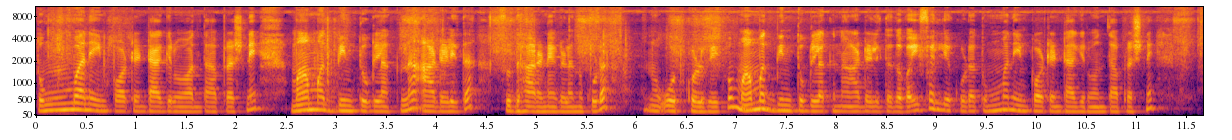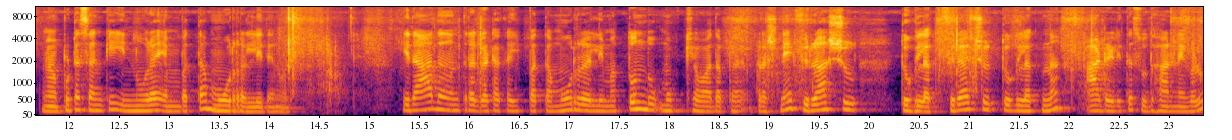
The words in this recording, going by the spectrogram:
ತುಂಬಾ ಇಂಪಾರ್ಟೆಂಟ್ ಆಗಿರುವಂತಹ ಪ್ರಶ್ನೆ. ಮಹಮ್ಮದ್ ಬಿನ್ ತುಗ್ಲಕ್ನ ಆಡಳಿತ ಸುಧಾರಣೆಗಳನ್ನು ಕೂಡ ಓದ್ಕೊಳ್ಬೇಕು. ಮಹಮ್ಮದ್ ಬಿನ್ ತುಗ್ಲಕ್ನ ಆಡಳಿತದ ವೈಫಲ್ಯ ಕೂಡ ತುಂಬಾ ಇಂಪಾರ್ಟೆಂಟ್ ಆಗಿರುವಂತಹ ಪ್ರಶ್ನೆ. ಪುಟ ಸಂಖ್ಯೆ ಇನ್ನೂರ ಎಂಬತ್ತ ಮೂರರಲ್ಲಿದೆ ನೋಡಿ. ಇದಾದ ನಂತರ ಘಟಕ ಇಪ್ಪತ್ತ ಮೂರರಲ್ಲಿ ಮತ್ತೊಂದು ಮುಖ್ಯವಾದ ಪ್ರಶ್ನೆ. ಫಿರಾಶು ತುಗ್ಲಕ್, ಸಿರಾಜು ತುಗ್ಲಕ್ನ ಆಡಳಿತ ಸುಧಾರಣೆಗಳು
